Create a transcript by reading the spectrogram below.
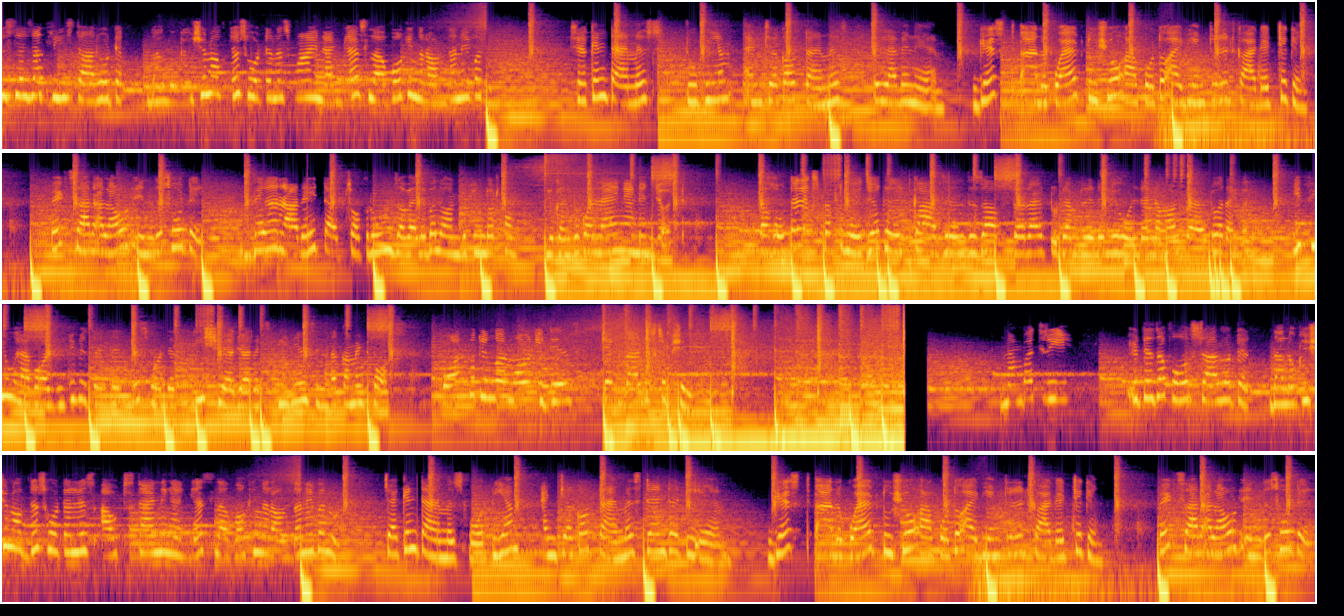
This is a 3-star hotel. The location of this hotel is fine and guests love walking around the neighborhood. Check-in time is 2 p.m. and check-out time is 11 a.m. Guests are required to show a photo ID and credit card at check-in. Pets are allowed in this hotel. There are 8 types of rooms available on booking.com. You can book online and enjoy it. The hotel expects major right to temporarily hold an amount prior to arrival. If you have already visited this hotel, please share your experience in the comment box. For booking or more details, check the description. Number 3. It is a 4-star hotel. The location of this hotel is outstanding and guests love walking around the neighborhood. Check-in time is 4 p.m. and check-out time is 10:30 a.m. Guests are required to show a photo ID and credit card at check-in. Pets are allowed in this hotel.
